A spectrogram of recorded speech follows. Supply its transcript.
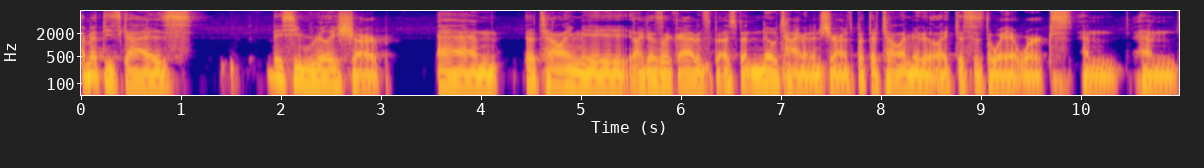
I met these guys. They seem really sharp. and they're telling me like I was like I haven't sp- I spent no time in insurance, but they're telling me that like this is the way it works, and and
